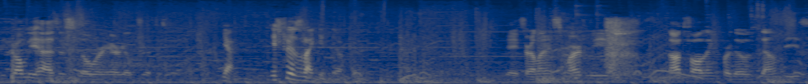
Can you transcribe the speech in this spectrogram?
He probably has a slower aerial drift. Yeah, it feels like it though. Okay, Fairline smartly, not falling for those down Bs.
